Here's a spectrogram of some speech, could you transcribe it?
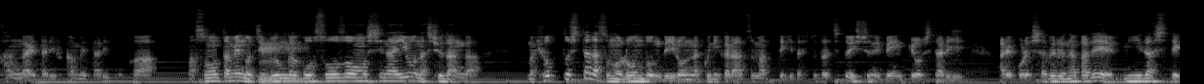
考えたり深めたりとか、まあ、そのための自分がこう想像もしないような手段がまあ、ひょっとしたらそのロンドンでいろんな国から集まってきた人たちと一緒に勉強したりあれこれ喋る中で見出して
